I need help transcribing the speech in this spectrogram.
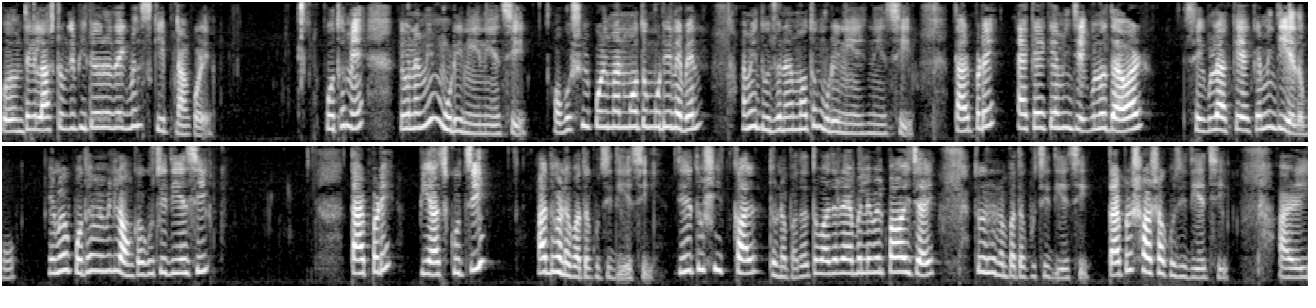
প্রথম থেকে লাস্ট অব্দি ভিডিওটা দেখবেন স্কিপ না করে। প্রথমে দেখুন, আমি মুড়ি নিয়ে নিয়েছি। অবশ্যই পরিমাণ মতো মুড়ি নেবেন। আমি দুজনের মতো মুড়ি নিয়ে নিয়েছি। তারপরে একে একে আমি যেগুলো দেওয়ার, সেগুলো একে একে আমি দিয়ে দেবো। এর মধ্যে প্রথমে আমি লঙ্কা কুচি দিয়েছি। তারপরে পেঁয়াজ কুচি আর ধনেপাতা কুচি দিয়েছি। যেহেতু শীতকাল ধনেপাতা তো বাজারে অ্যাভেলেবেল পাওয়াই যায়, তো ধনেপাতা কুচি দিয়েছি। তারপরে শশা কুচি দিয়েছি। আর এই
